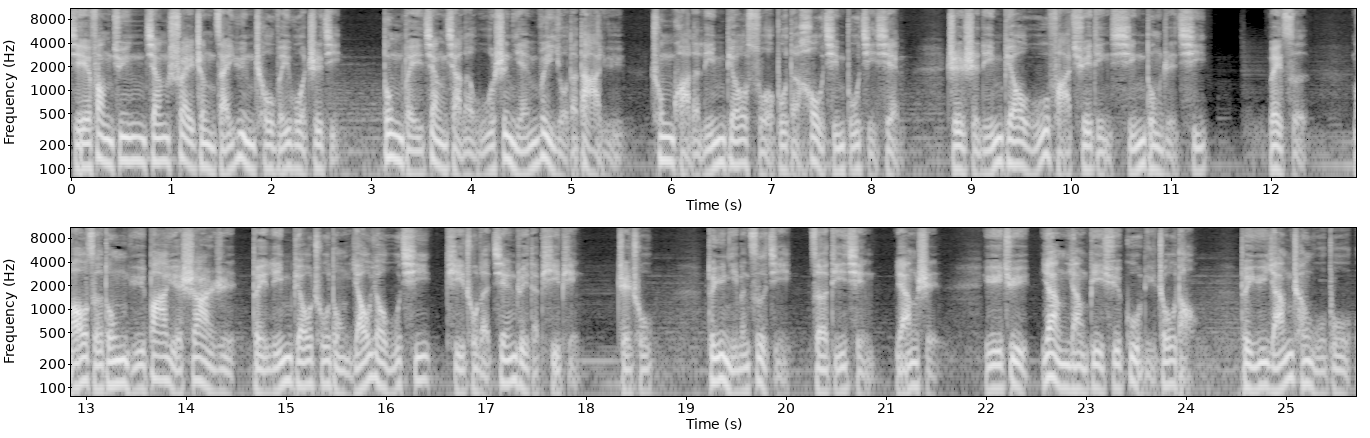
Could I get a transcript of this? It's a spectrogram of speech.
解放军将率正在运筹帷幄之际，东北降下了五十年未有的大雨，冲垮了林彪所部的后勤补给线，致使林彪无法确定行动日期。为此，毛泽东于八月十二日对林彪出动遥遥无期提出了尖锐的批评，指出：对于你们自己，则敌情、粮食、语句样样必须顾虑周到。对于杨成武部，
